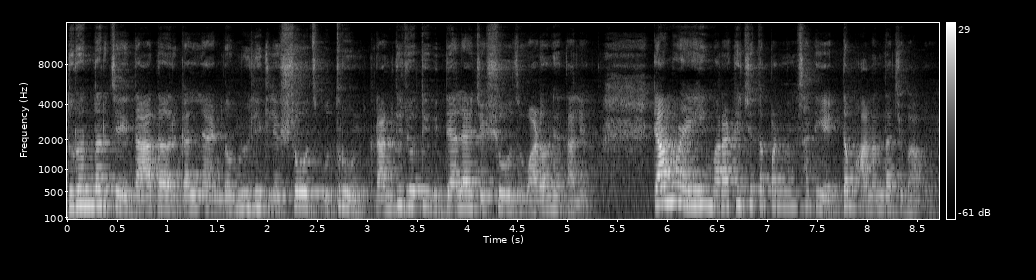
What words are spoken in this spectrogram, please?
धुरंधरचे दादर कल्याण डोंबिवलीतले शोज उतरून क्रांतीज्योती विद्यालयाचे शोज वाढवण्यात आले त्यामुळे ही मराठी चित्रपटांसाठी एकदम आनंदाची बाब आहे.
